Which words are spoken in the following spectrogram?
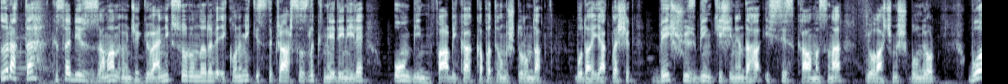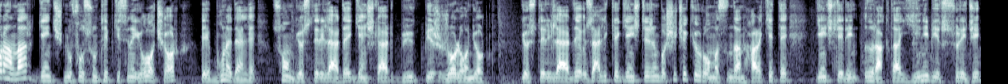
Irak'ta kısa bir zaman önce güvenlik sorunları ve ekonomik istikrarsızlık nedeniyle 10 bin fabrika kapatılmış durumda. Bu da yaklaşık 500 bin kişinin daha işsiz kalmasına yol açmış bulunuyor. Bu oranlar genç nüfusun tepkisine yol açıyor ve bu nedenle son gösterilerde gençler büyük bir rol oynuyor. Gösterilerde özellikle gençlerin başı çekiyor olmasından hareketle gençlerin Irak'ta yeni bir süreci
